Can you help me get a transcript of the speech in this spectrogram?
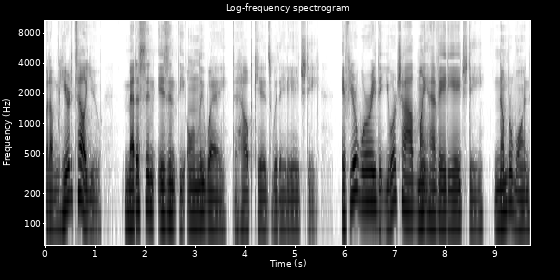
But I'm here to tell you medicine isn't the only way to help kids with ADHD. If you're worried that your child might have ADHD, number one,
